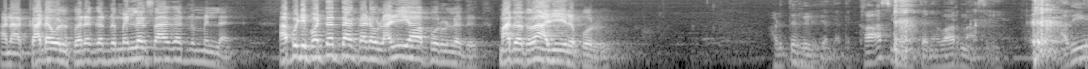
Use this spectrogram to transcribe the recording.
ஆனா கடவுள் பிறக்கிறதும் இல்லை சாகிறதும் இல்லை. அப்படிப்பட்டதான் கடவுள். அழியா பொருள் அது. மதத்தில் அழியிற பொருள். அடுத்த கேள்வி அந்த காசி தானே வாரணாசி. அதே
